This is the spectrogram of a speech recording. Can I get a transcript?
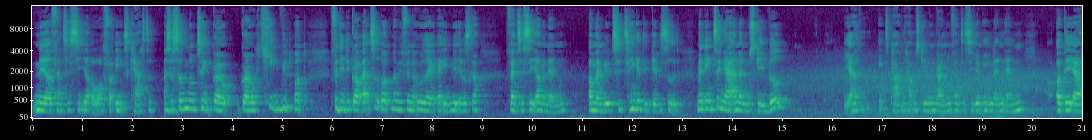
nærede fantasier over for ens kæreste. Altså sådan nogle ting gør jo, gør jo helt vildt ondt, fordi det gør jo altid ondt, når vi finder ud af, at en vi elsker fantaserer om en anden. Og man vil jo tit tænke, at det er gensidigt. Men en ting er, at man måske ved, ja, ens partner har måske nogle gange nogle fantasier om en eller anden anden, og det er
